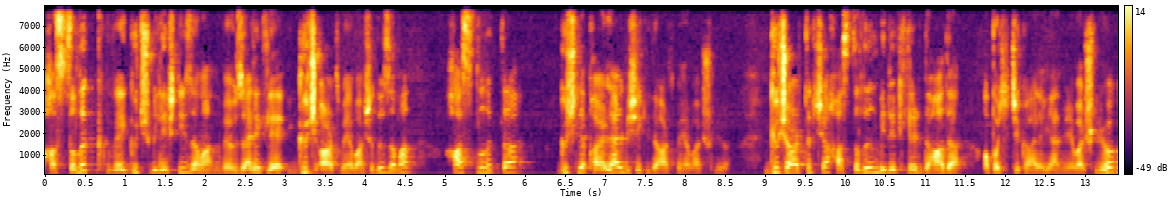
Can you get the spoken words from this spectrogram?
hastalık ve güç birleştiği zaman ve özellikle güç artmaya başladığı zaman hastalık da güçle paralel bir şekilde artmaya başlıyor. Güç arttıkça hastalığın belirtileri daha da apaçık hale gelmeye başlıyor.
